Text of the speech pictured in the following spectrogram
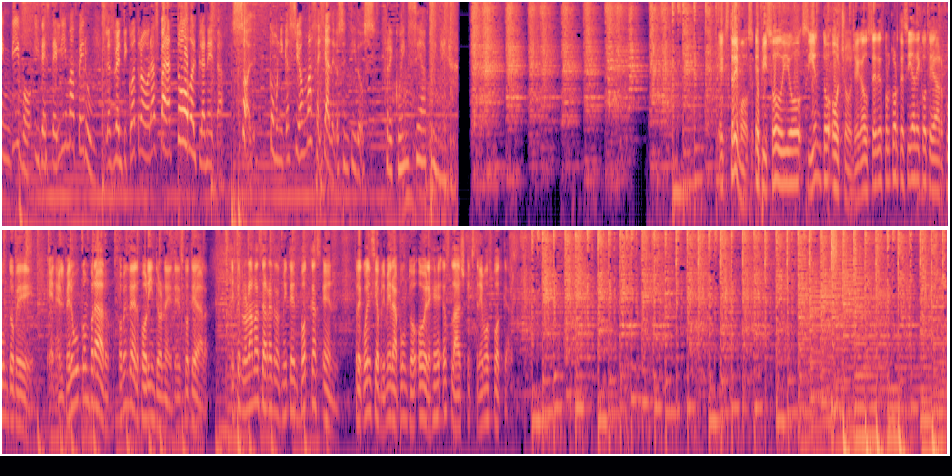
En vivo y desde Lima, Perú. Las 24 horas para todo el planeta. Sol, comunicación más allá de los sentidos. Frecuencia primera. Extremos, episodio 108. Llega a ustedes por cortesía de cotear.pe. En el Perú, comprar o vender por internet es cotear. Este programa se retransmite en podcast en frecuenciaprimera.org slash extremos podcast.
